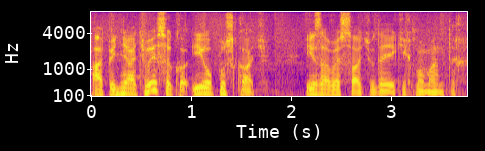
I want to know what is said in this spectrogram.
а підняти високо і опускати, і зависати в деяких моментах.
